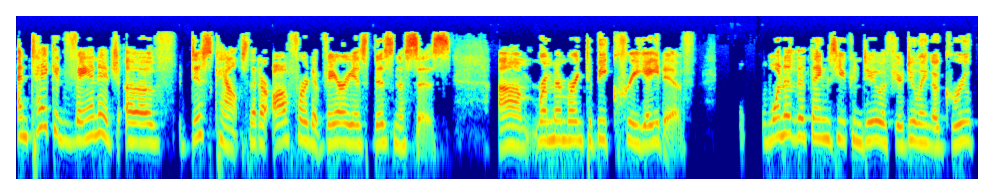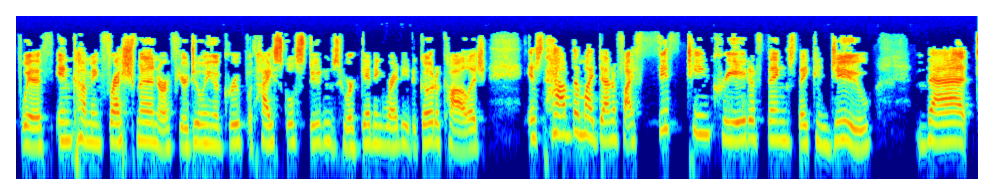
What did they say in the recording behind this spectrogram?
and take advantage of discounts that are offered at various businesses um, remembering to be creative one of the things you can do if you're doing a group with incoming freshmen or if you're doing a group with high school students who are getting ready to go to college is have them identify 15 creative things they can do that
